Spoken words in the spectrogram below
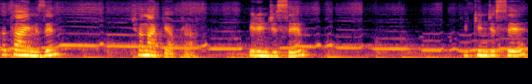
Hatayımızın çanak yaprağı. Birincisi, ikincisi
